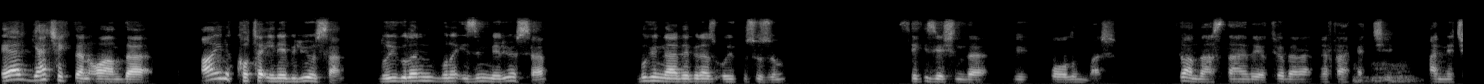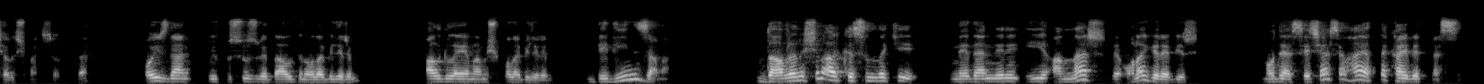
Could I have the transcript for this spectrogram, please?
Eğer gerçekten o anda aynı kota inebiliyorsan, duyguların buna izin veriyorsa, bugünlerde biraz uykusuzum. 8 yaşında bir oğlum var. Şu anda hastanede yatıyor ve ben refakatçiyim. Anne çalışmak zorunda. O yüzden uykusuz ve dalgın olabilirim. Algılayamamış olabilirim. Dediğin zaman davranışın arkasındaki nedenleri iyi anlar ve ona göre bir model seçersen hayatta kaybetmezsin.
